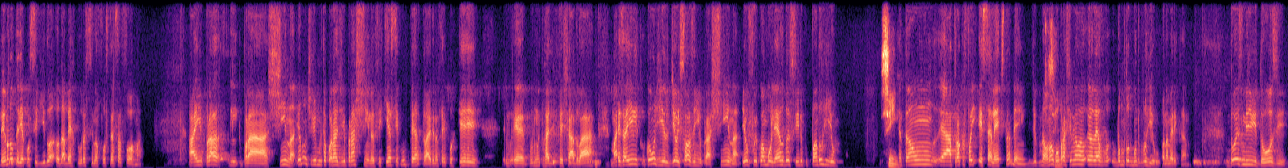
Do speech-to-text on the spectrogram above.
eu não teria conseguido o da abertura se não fosse dessa forma. Aí, para a China, eu não tive muita coragem de ir para a China. Eu fiquei assim com o pé atrás. Eu não sei porquê, é muito fechado lá. Mas aí, com o dinheiro de eu ir sozinho para a China, eu fui com a mulher e os dois filhos para o Pão do Rio. Sim. Então, é, a troca foi excelente também. Digo, não, não Sim. vou para a China, eu levo, vamos todo mundo para o Rio, Pan-Americano. 2012,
